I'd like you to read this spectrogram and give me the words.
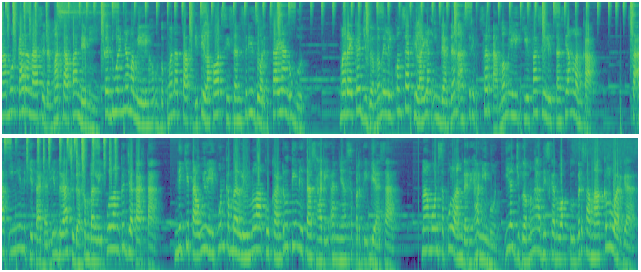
Namun karena sedang masa pandemi, keduanya memilih untuk menetap di Villa Four Seasons Resort Sayan Ubud. Mereka juga memilih konsep villa yang indah dan asri serta memiliki fasilitas yang lengkap. Saat ini Nikita dan Indra sudah kembali pulang ke Jakarta. Nikita Willy pun kembali melakukan rutinitas hariannya seperti biasa. Namun sepulang dari honeymoon, ia juga menghabiskan waktu bersama keluarga.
